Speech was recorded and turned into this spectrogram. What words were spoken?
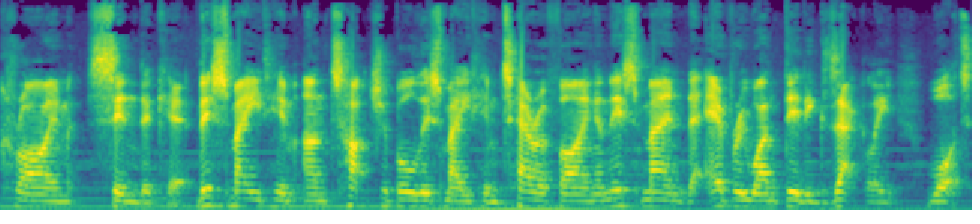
crime syndicate. This made him untouchable, this made him terrifying, and this meant that everyone did exactly what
